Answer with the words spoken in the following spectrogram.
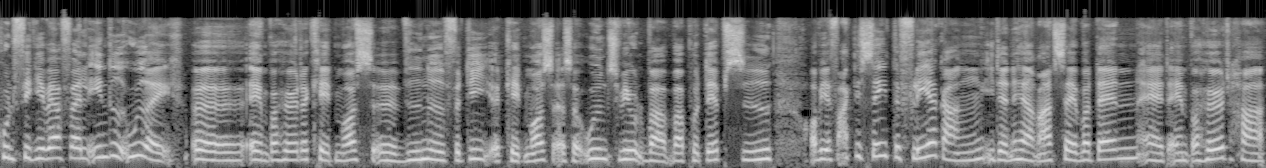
Hun fik i hvert fald intet ud af øh, Amber Heard og Kate Moss øh, vidnede, fordi at Kate Moss altså uden tvivl var, var på Depps side. Og vi har faktisk set det flere gange i denne her retssag, hvordan at Amber Heard har,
